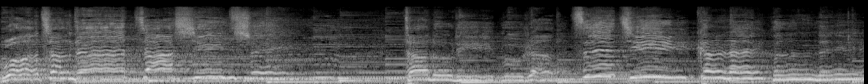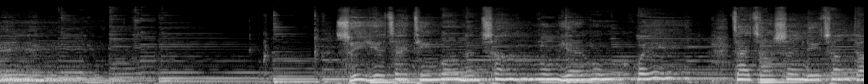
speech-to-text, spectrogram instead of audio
我唱得他心碎，他努力不让自己看来很累。岁月在听我们唱，无怨无悔，在掌声里唱到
